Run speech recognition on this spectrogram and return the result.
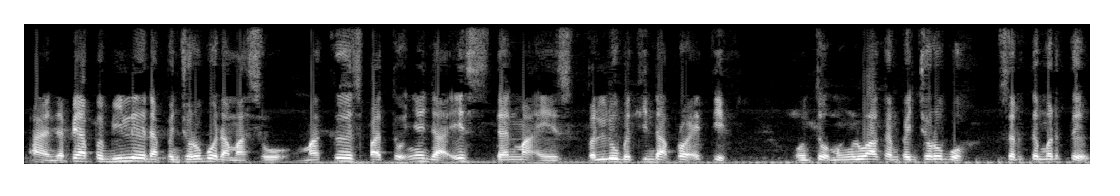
Kan, tapi apabila dah penceroboh dah masuk, maka sepatutnya JAIS dan MAIS perlu bertindak proaktif untuk mengeluarkan penceroboh serta merta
